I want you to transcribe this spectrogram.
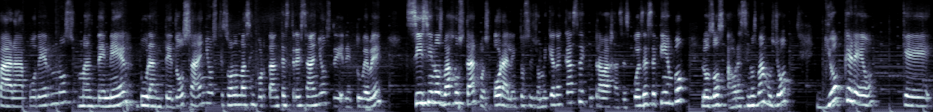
para podernos mantener durante dos años, que son los más importantes, tres años de, tu bebé, sí, sí nos va a ajustar, pues órale, entonces yo me quedo en casa y tú trabajas. Después de ese tiempo, los dos, ahora sí nos vamos. Yo, yo creo que,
